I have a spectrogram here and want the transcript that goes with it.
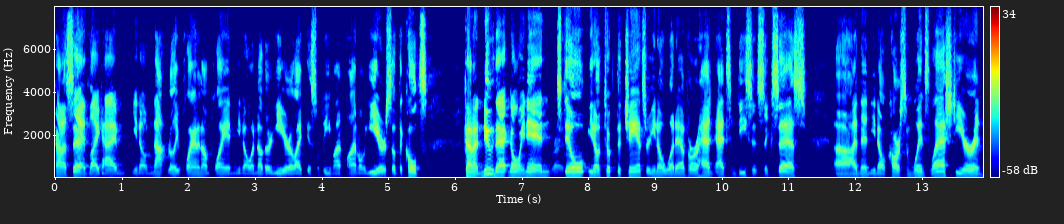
kind of said like, I'm you know not really planning on playing you know another year. Like this will be my final year. So the Colts kind of knew that going in. Right. Still, you know, took the chance or you know whatever had had some decent success. uh, and then you know Carson Wentz last year, and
